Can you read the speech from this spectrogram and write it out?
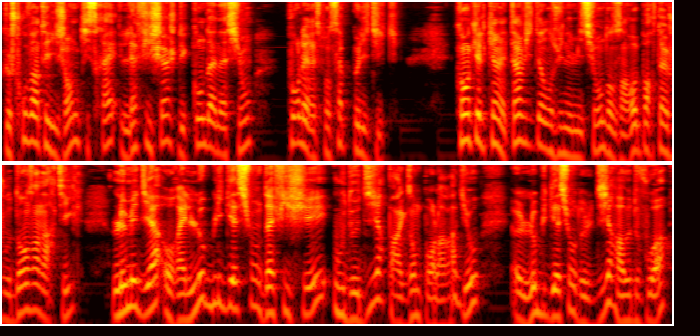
que je trouve intelligente, qui serait l'affichage des condamnations pour les responsables politiques. Quand quelqu'un est invité dans une émission, dans un reportage ou dans un article, le média aurait l'obligation d'afficher, ou de dire, par exemple pour la radio, euh, l'obligation de le dire à haute voix,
